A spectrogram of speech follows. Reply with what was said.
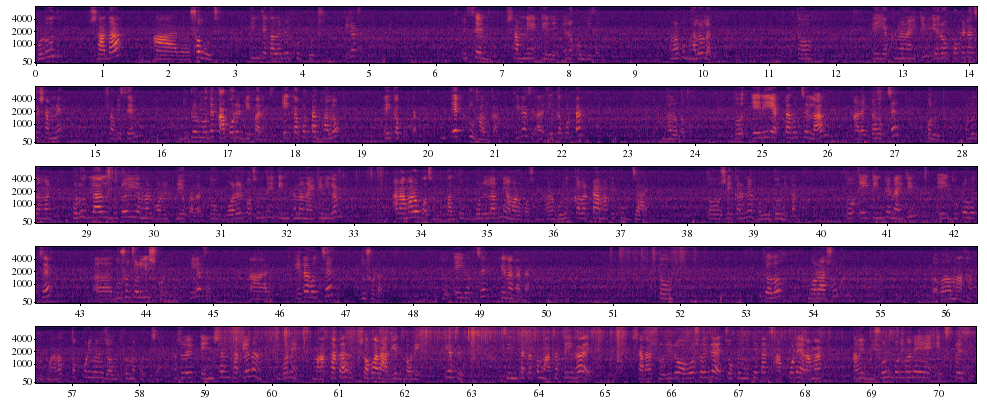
হলুদ, সাদা আর সবুজ, তিনটে কালারের ফুটফুট ঠিক আছে? সেম সামনে এর এরকম ডিজাইন আমার খুব ভালো লাগে। তো, এই একখানা নাইটি, এরও পকেট আছে সামনে, সবই সেম দুটোর মধ্যে কাপড়ের ডিফারেন্স এই কাপড়টা ভালো, এই কাপড়টা একটু হালকা, ঠিক আছে? আর এই কাপড়টা ভালো কাপড়। তো এরই একটা হচ্ছে লাল, আর একটা হচ্ছে হলুদ। হলুদ আমার, হলুদ, লাল দুটোই আমার বরের প্রিয় কালার তো বরের পছন্দেই তিনখানা নাইটি নিলাম। আর আমারও পছন্দ, ফালতু বলে লাভ নেই, আমারও পছন্দ। আর হলুদ কালারটা আমাকে খুব যায়, তো সেই কারণে হলুদও নিলাম। তো এই তিনটে নাইটি, এই দুটো হচ্ছে দুশো চল্লিশ করে, ঠিক আছে? আর এটা হচ্ছে দুশো টাকা। তো এই হচ্ছে কেনাকাটা। তো চলো বড় আসুক। বাবা, মাথা, মারাত্মক পরিমাণে যন্ত্রণা করছে। আসলে টেনশন থাকলে না, জীবনে মাথাটা সবার আগে ধরে, ঠিক আছে? চিন্তাটা তো মাথাতেই হয়। সারা শরীরও অবশ হয়ে যায়, চোখে মুখে তার ছাপ পড়ে, আর আমার, আমি ভীষণ পরিমাণে এক্সপ্রেসিভ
